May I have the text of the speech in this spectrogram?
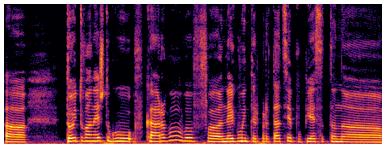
А, той това нещо го вкарва в а, негова интерпретация по пиесата на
